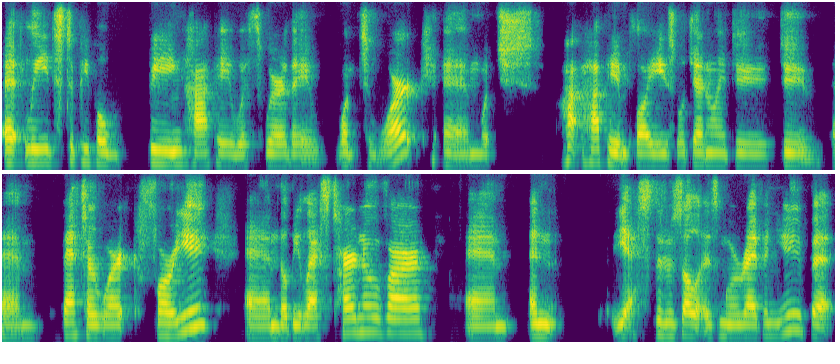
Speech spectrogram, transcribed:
it leads to people being happy with where they want to work, um, which ha- happy employees will generally do do um, better work for you, and um, there'll be less turnover. Um, and yes, the result is more revenue, but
